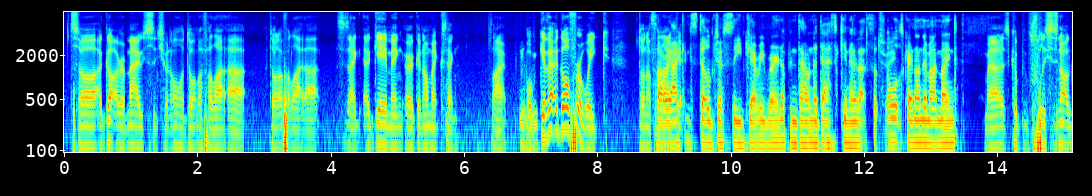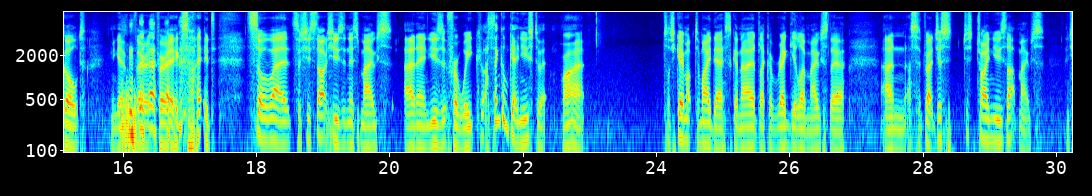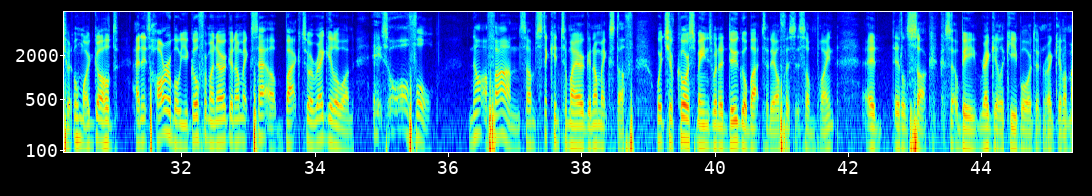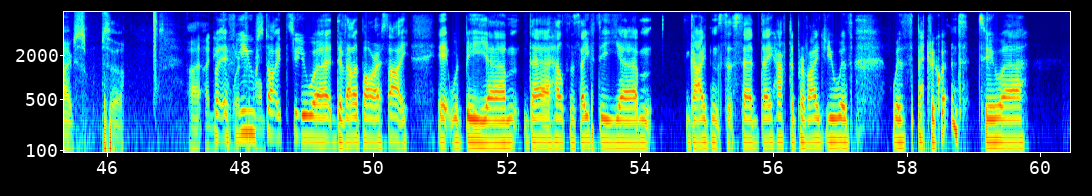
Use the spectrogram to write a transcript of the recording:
So I got her a mouse, and she went, "Oh, I don't know if I like that. I don't know if I like that." This is like a gaming ergonomic thing. It's like, well, give it a go for a week. Don't know if Sorry, I I can it. still just see Jerry running up and down the desk. You know, that's all that's going on in my mind. Well, it's could, at least it's not a gold. You get very, very excited. So, uh, so she starts using this mouse and then use it for a week. I think I'm getting used to it. Right. So she came up to my desk and I had like a regular mouse there, and I said, right, just just try and use that mouse. And she went, oh my god. And it's horrible. You go from an ergonomic setup back to a regular one. It's awful. Not a fan. So I'm sticking to my ergonomic stuff, which of course means when I do go back to the office at some point, it it'll suck because it'll be regular keyboard and regular mouse. So I, I need But if you started to uh, develop RSI, it would be um, their health and safety um, guidance that said they have to provide you with with better equipment to uh,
